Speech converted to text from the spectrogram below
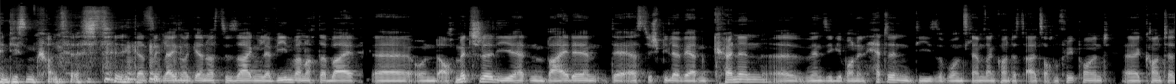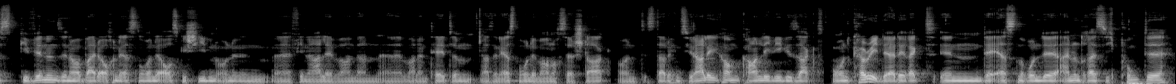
in diesem Contest. Kannst du gleich noch gerne was zu sagen. Levine war noch dabei äh, und auch Mitchell. Die hätten beide der erste Spieler werden können, äh, wenn sie gewonnen hätten, die sowohl einen Slam Dunk Contest als auch einen Three Point äh, Contest gewinnen, sind aber beide auch in der ersten Runde ausgeschieden und im äh, Finale waren dann äh, war dann Tatum, also in der ersten Runde war noch sehr stark und ist dadurch ins Finale gekommen. Conley, wie gesagt, und Curry, der direkt in der ersten Runde 31 Punkte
